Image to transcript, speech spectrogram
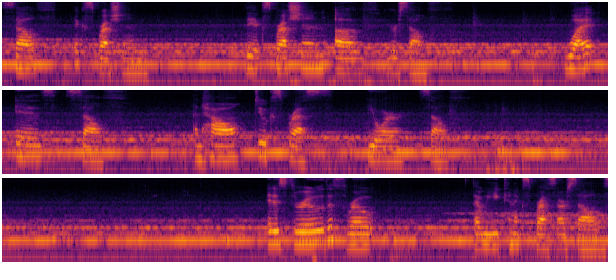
self expression, the expression of yourself. What is self, and how do you express yourself? It is through the throat that we can express ourselves,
